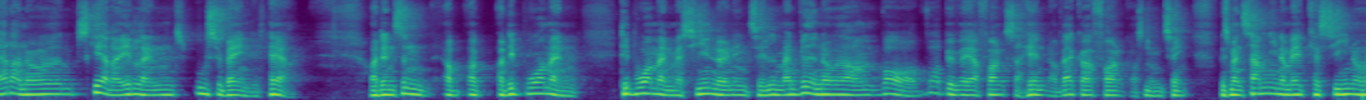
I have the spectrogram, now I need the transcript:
er der noget, sker der et eller andet usædvanligt her? Og, den sådan, og, og, og det bruger man det bruger man machine learning til. Man ved noget om, hvor, hvor bevæger folk sig hen, og hvad gør folk, og sådan nogle ting. Hvis man sammenligner med et casino,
